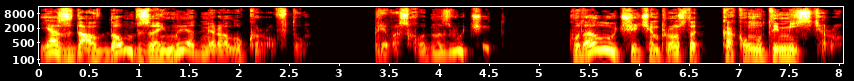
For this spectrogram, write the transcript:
Я сдал дом взаймы адмиралу Крофту. Превосходно звучит. Куда лучше, чем просто какому-то мистеру.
